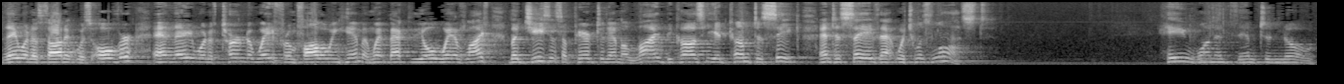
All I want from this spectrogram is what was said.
they would have thought it was over and they would have turned away from following him and went back to the old way of life. But Jesus appeared to them alive because he had come to seek and to save that which was lost. He wanted them to know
